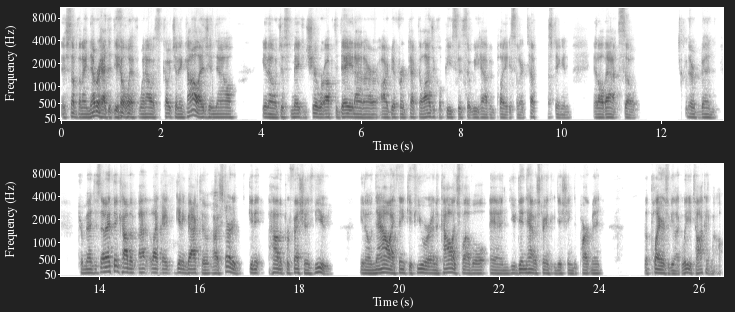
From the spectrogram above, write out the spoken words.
is something I never had to deal with when I was coaching in college. And now, you know, just making sure we're up to date on our, our different technological pieces that we have in place and our testing and, and all that. So there have been tremendous. And I think how the, uh, like I, getting back to how I started, getting how the profession is viewed you know now i think if you were in a college level and you didn't have a strength and conditioning department the players would be like what are you talking about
